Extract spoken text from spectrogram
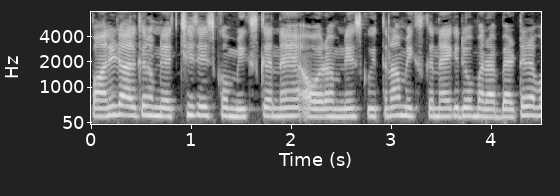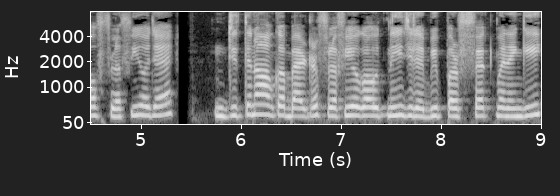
पानी डालकर हमने अच्छे से इसको मिक्स करना है और हमने इसको इतना मिक्स करना है कि जो हमारा बैटर है, वो फ्लफ़ी हो जाए। जितना आपका बैटर फ्लफ़ी होगा, उतनी ही जलेबी परफेक्ट बनेगी।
